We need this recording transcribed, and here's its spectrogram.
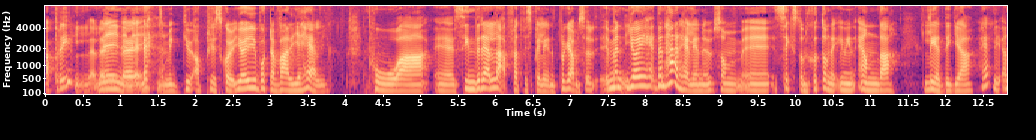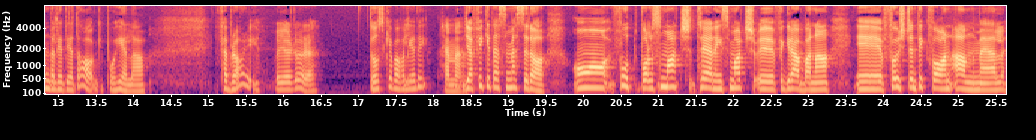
april, eller? Nej, nej, nej. nej men gud, april skojar Jag är ju borta varje helg på eh, Cinderella för att vi spelar in ett program. Så, men jag är, den här helgen nu, som eh, 16-17, är min enda lediga helg, enda lediga dag på hela februari. Vad gör du då? då? Då ska jag bara vara ledig. Hemma? Jag fick ett sms idag. Åh, fotbollsmatch, träningsmatch eh, för grabbarna. Eh, försten till kvarn, anmäl.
